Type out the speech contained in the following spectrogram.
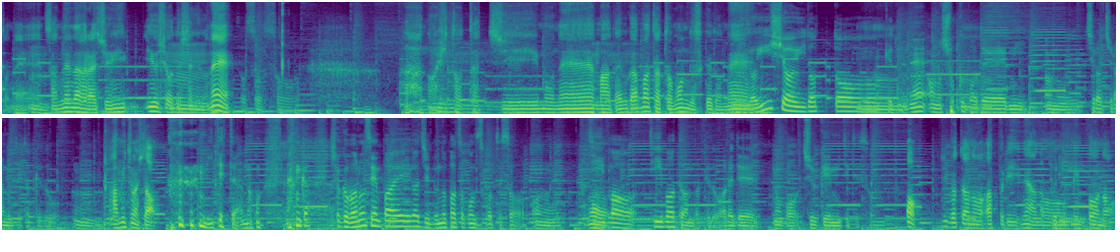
とね、うん残念ながら準優勝でしたけどね、そうそうそう。あの人たちもねまあだいぶ頑張ったと思うんですけどいねや、いい試合だったけどね、あの職場でみあのチラチラ見てたけど、うん、あ見てました。見ててあのなんか職場の先輩が自分のパソコン使ってさあの TVer TVer ってあるんだけどあれでなんか中継見ててさ。あまたあのアプリねあの民放の。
